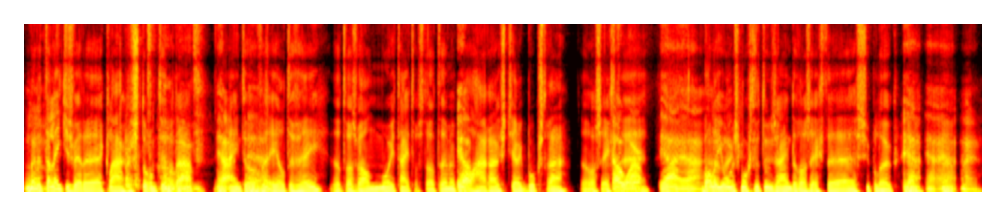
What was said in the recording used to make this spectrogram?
waar de talentjes werden klaargestormd, Oh, inderdaad. In Ja, Eindhoven, ja. ELTV. Dat was wel een mooie tijd, was dat. met Ja. Paul Haarhuis, Tjerk Bokstra. Dat was echt. Oh, eh, wauw. Ja, ja. ballenjongens mochten we toen zijn. Dat was echt eh, superleuk. leuk. Ja, ja, ja.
